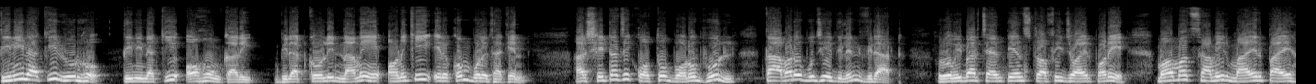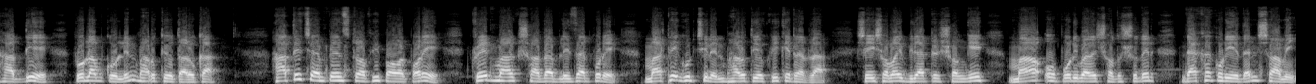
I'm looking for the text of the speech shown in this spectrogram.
তিনি নাকি রূঢ়, তিনি নাকি অহংকারী। বিরাট কোহলির নামে অনেকেই এরকম বলে থাকেন। আর সেটা যে কত বড় ভুল, তা আবারও বুঝিয়ে দিলেন বিরাট। রবিবার চ্যাম্পিয়ন্স ট্রফি জয়ের পরে মোহাম্মদ সামির মায়ের পায়ে হাত দিয়ে প্রণাম করলেন ভারতীয় তারকা। হাতে চ্যাম্পিয়ন্স ট্রফি পাওয়ার পরে ট্রেডমার্ক সাদা ব্লেজার পরে মাঠে ঘুরছিলেন ভারতীয় ক্রিকেটাররা। সেই সময় বিরাটের সঙ্গে মা ও পরিবারের সদস্যদের দেখা করিয়ে দেন স্বামী।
